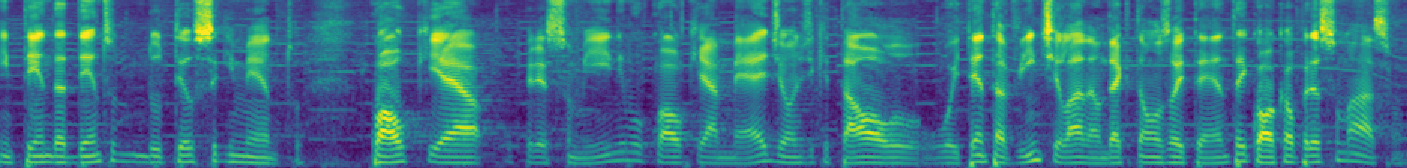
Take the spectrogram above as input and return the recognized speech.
entenda dentro do teu segmento qual que é preço mínimo, qual que é a média, onde que tá o 80-20 lá, né? onde é que estão os 80 e qual que é o preço máximo.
